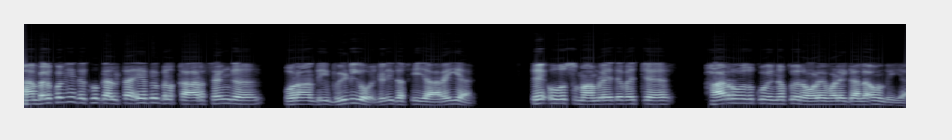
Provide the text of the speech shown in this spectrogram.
ਹਾਂ ਬਿਲਕੁਲ ਜੀ ਦੇਖੋ ਗੱਲ ਤਾਂ ਇਹ ਵੀ ਬਲਕਾਰ ਸਿੰਘ ਹੋਰਾਂ ਦੀ ਵੀਡੀਓ ਜਿਹੜੀ ਦੱਸੀ ਜਾ ਰਹੀ ਆ ਤੇ ਉਸ ਮਾਮਲੇ ਦੇ ਵਿੱਚ ਹਰ ਰੋਜ਼ ਕੋਈ ਨਾ ਕੋਈ ਰੌਲੇ ਵਾਲੀ ਗੱਲ ਆਉਂਦੀ ਆ।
